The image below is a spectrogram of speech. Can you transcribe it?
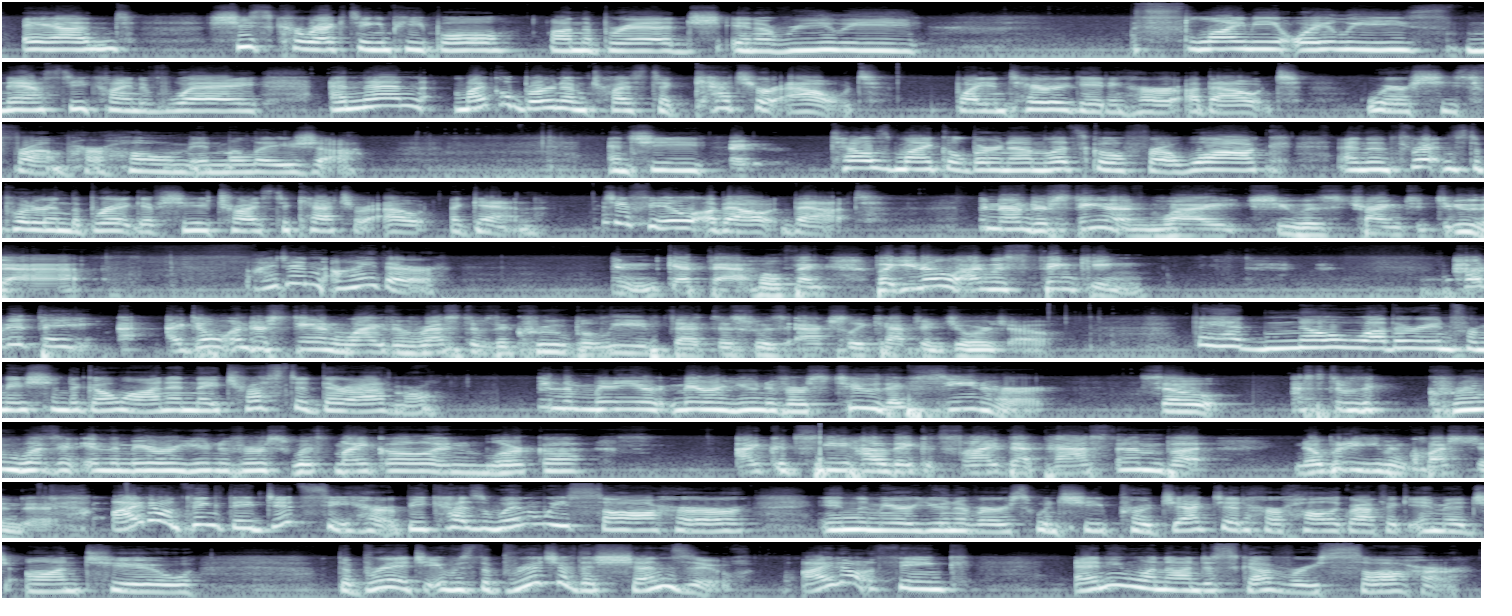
and she's correcting people on the bridge in a really slimy, oily, nasty kind of way. And then Michael Burnham tries to catch her out by interrogating her about where she's from, her home in Malaysia. And she tells Michael Burnham, let's go for a walk, and then threatens to put her in the brig if she tries to catch her out again. How do you feel about that? Didn't understand why she was trying to do that. I didn't either. Didn't get that whole thing. But you know, I was thinking, how did they? I don't understand why the rest of the crew believed that this was actually Captain Georgiou. They had no other information to go on, and they trusted their admiral. In the mirror, mirror universe too, they've seen her. So, rest of the crew wasn't in the mirror universe with Michael and Lorca. I could see how they could slide that past them, but nobody even questioned it. I don't think they did see her because when we saw her in the mirror universe, when she projected her holographic image onto the bridge, it was the bridge of the Shenzhou. I don't think anyone on Discovery saw her.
